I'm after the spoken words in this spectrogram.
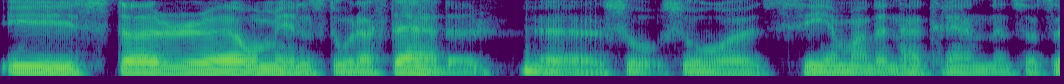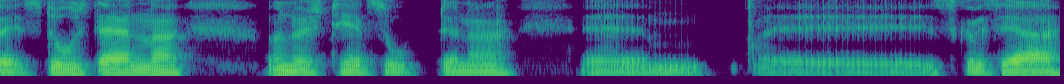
i större och medelstora städer mm. eh, så, så ser man den här trenden. Så att säga. Storstäderna, universitetsorterna, eh, eh, ska vi säga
